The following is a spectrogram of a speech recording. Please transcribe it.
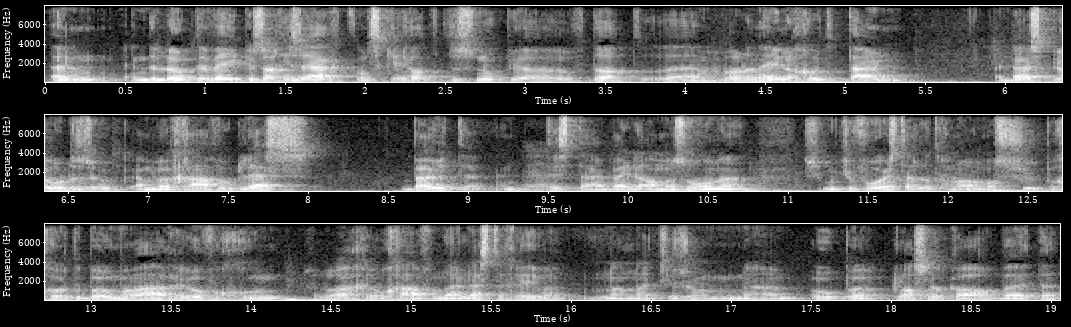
En in de loop der weken zag je ze echt, want ze kregen altijd een snoepje of dat. En we hadden een hele grote tuin. En daar speelden ze ook. En we gaven ook les buiten. En het is daar bij de Amazone. Dus je moet je voorstellen dat het gewoon allemaal super grote bomen waren, heel veel groen. Het was echt heel gaaf om daar les te geven. En dan had je zo'n eh, open klaslokaal buiten.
